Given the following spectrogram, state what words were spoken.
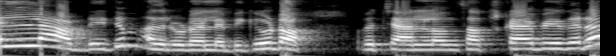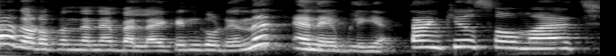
എല്ലാ അപ്ഡേറ്റും അതിലൂടെ ലഭിക്കും കേട്ടോ. അപ്പോൾ ചാനൽ ഒന്ന് സബ്സ്ക്രൈബ് ചെയ്തിട്ട് അതോടൊപ്പം തന്നെ ബെല്ലൈക്കൻ കൂടി ഒന്ന് എനേബിൾ ചെയ്യാം താങ്ക് സോ മച്ച്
